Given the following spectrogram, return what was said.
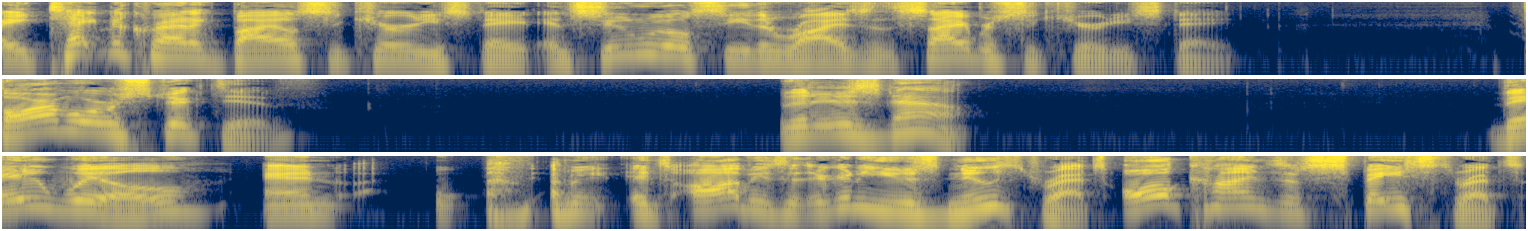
a technocratic biosecurity state, and soon we'll see the rise of the cybersecurity state. Far more restrictive than it is now. They will, and I mean, it's obvious that they're going to use new threats, all kinds of space threats,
